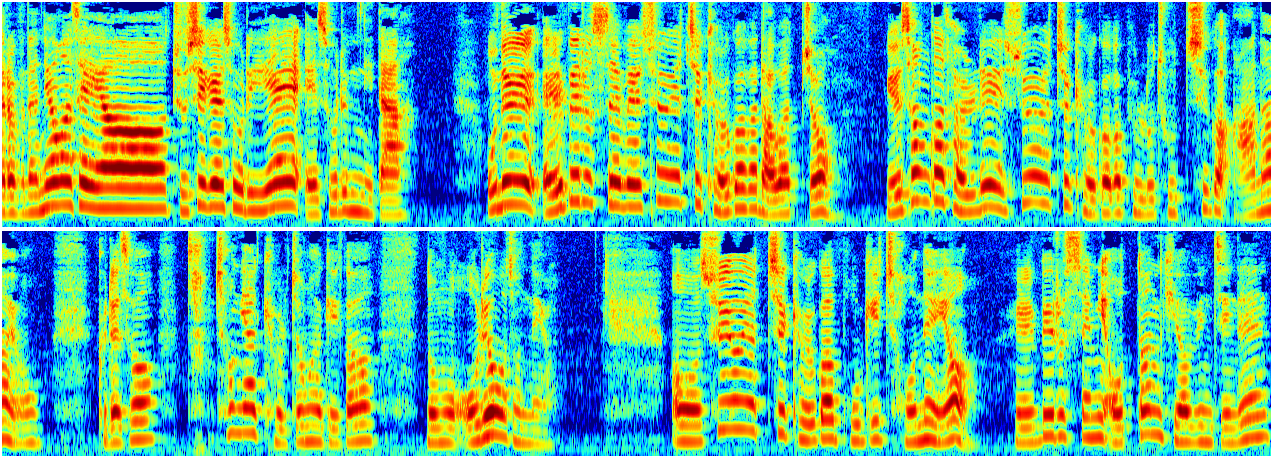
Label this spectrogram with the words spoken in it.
여러분 안녕하세요. 주식의 소리의 애솔입니다. 오늘 엘베루쌤의 수요 예측 결과가 나왔죠. 예상과 달리 수요 예측 결과가 별로 좋지가 않아요. 그래서 참 청약 결정하기가 너무 어려워졌네요. 어, 수요 예측 결과 보기 전에요. 엘비루쌤이 어떤 기업인지는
